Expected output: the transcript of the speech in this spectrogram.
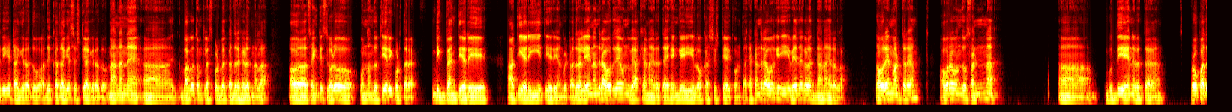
ಕ್ರಿಯೇಟ್ ಆಗಿರೋದು ಅದಕ್ಕದಾಗೆ ಸೃಷ್ಟಿ ಆಗಿರೋದು. ನಾನು ನನ್ನೆ ಭಾಗವತಂ ಕ್ಲಾಸ್ ಕೊಡ್ಬೇಕಾದ್ರೆ ಹೇಳದ್ನಲ್ಲ, ಅವರ ಸೈಂಟಿಸ್ಟ್ಗಳು ಒಂದೊಂದು ಥಿಯರಿ ಕೊಡ್ತಾರೆ. ಬಿಗ್ ಬ್ಯಾಂಗ್ ಥಿಯರಿ ಆ ಥಿಯರಿ, ಈ ಥಿಯರಿ ಅಂದ್ಬಿಟ್ಟು. ಅದ್ರಲ್ಲಿ ಏನಂದ್ರೆ ಅವ್ರದೇ ಒಂದು ವ್ಯಾಖ್ಯಾನ ಇರುತ್ತೆ, ಹೆಂಗೆ ಈ ಲೋಕ ಸೃಷ್ಟಿ ಆಯ್ತು ಅಂತ. ಯಾಕಂದ್ರೆ ಅವ್ರಿಗೆ ಈ ವೇದಗಳ ಜ್ಞಾನ ಇರಲ್ಲ. ಸೊ ಅವ್ರೇನ್ ಮಾಡ್ತಾರೆ? ಅವರ ಒಂದು ಸಣ್ಣ ಬುದ್ಧಿ ಏನಿರುತ್ತೆ? ಪ್ರೋಪಾದ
